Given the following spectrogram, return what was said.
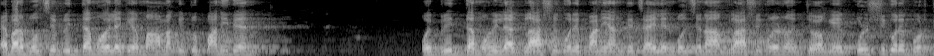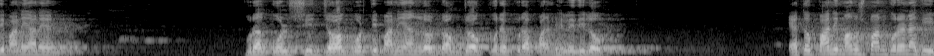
এবার বলছে বৃদ্ধা মহিলাকে, মা, আমাকে একটু পানি দেন। ওই বৃদ্ধা মহিলা গ্লাসে করে পানি আনতে চাইলেন, বলছে, না, গ্লাসে করে নয়, জগে কলসি করে ভর্তি পানি আনেন। পুরা কলসি, জগ ভর্তি পানি আনলো, ডগ ডগ করে পুরা পানি ঢেলে দিল। এত পানি মানুষ পান করে নাকি?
